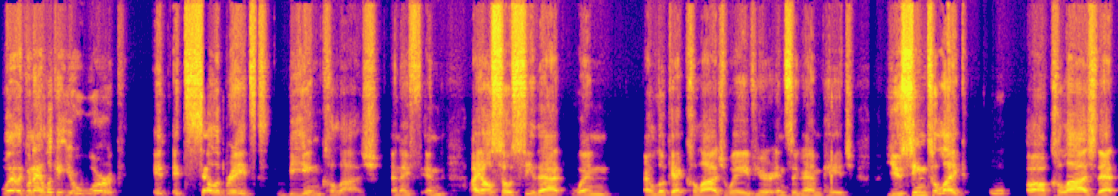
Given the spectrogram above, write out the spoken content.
well, like when I look at your work, it, it celebrates being collage, and I and I also see that when I look at Collage Wave, your Instagram page, you seem to like uh, collage that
